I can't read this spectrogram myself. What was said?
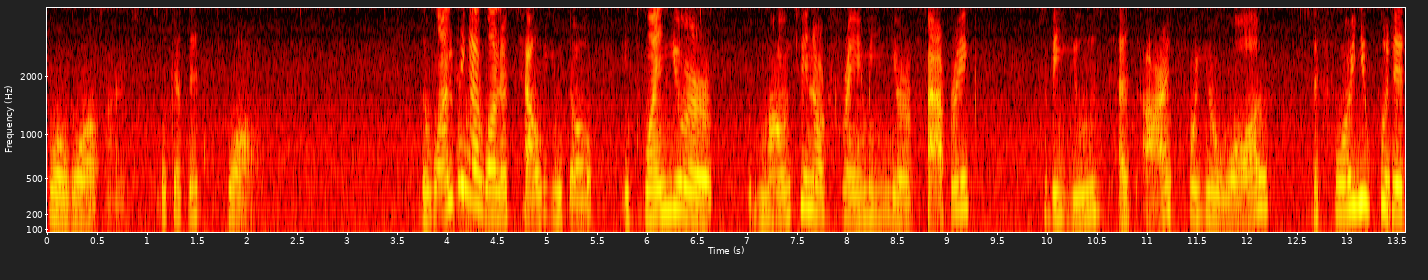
for wall art. Look at this wall. The one thing I want to tell you though is when you're mounting or framing your fabric to be used as art for your wall, before you put it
